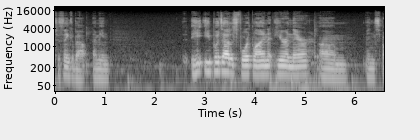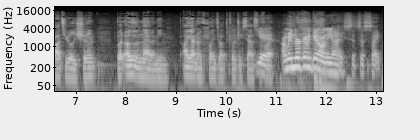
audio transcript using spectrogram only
to think about. I mean, he he puts out his fourth line here and there um, in spots he really shouldn't, but other than that, I mean, I got no complaints about the coaching staff. So Yeah, far. I mean they're gonna get on the ice. It's just like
